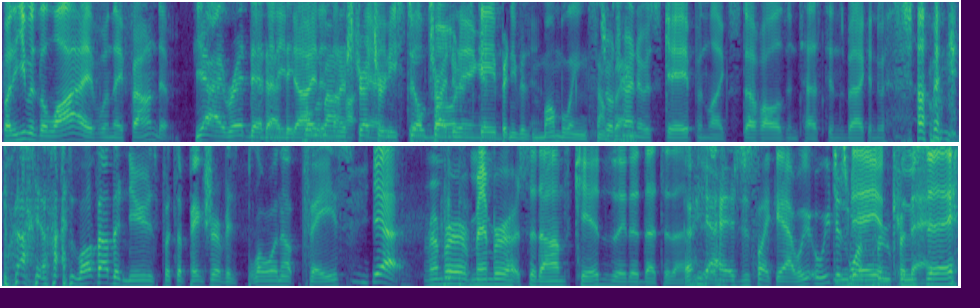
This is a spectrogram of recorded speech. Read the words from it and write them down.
but he was alive when they found him. Yeah, I read that And then uh, he they died pulled him in on the a ho- stretcher yeah, and he he's still, still tried to moaning escape and- and he was yeah. mumbling something. Still trying to escape and like stuff all his intestines back into his stomach. But I, I love how the news puts a picture of his blowing up face. yeah, remember remember Saddam's kids? They did that to them. dude. Yeah, it's just like yeah, we we just Uday want and proof of that.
